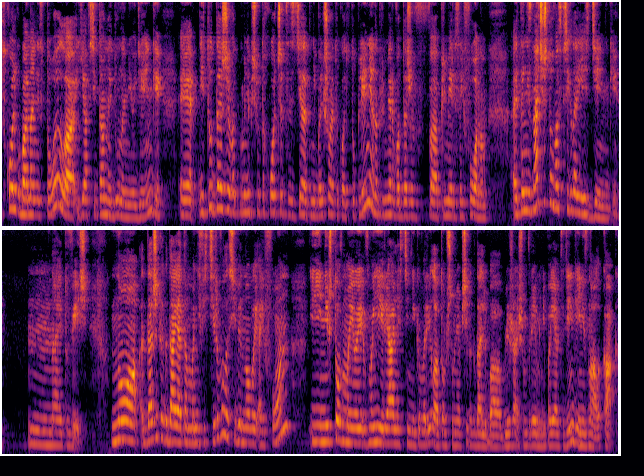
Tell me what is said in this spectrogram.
сколько бы она ни стоила, я всегда найду на нее деньги. Э, и тут даже вот мне почему-то хочется сделать небольшое такое отступление, например, вот даже в примере с айфоном. Это не значит, что у вас всегда есть деньги на эту вещь. Но даже когда я там манифестировала себе новый iPhone, И ничто в моей, в моей реальности не говорило о том, что у меня вообще когда-либо в ближайшем времени появятся деньги, я не знала как.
